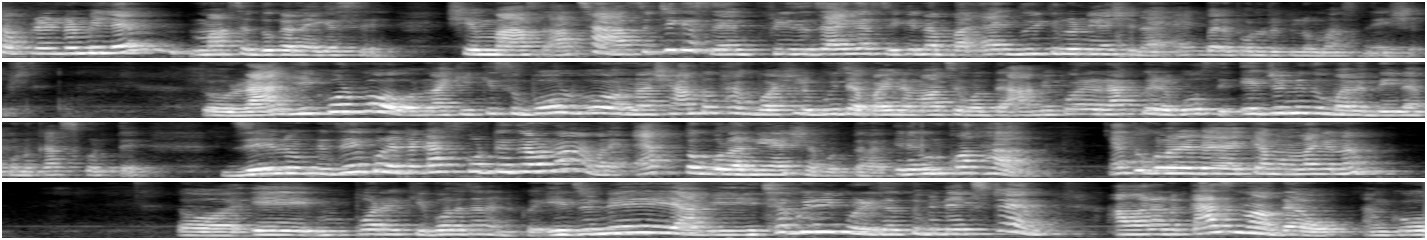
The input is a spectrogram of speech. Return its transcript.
সব ফ্রেন্ডরা মিলে মাছের দোকানে গেছে। সে মাছ আচ্ছা আছে, ঠিক আছে ফ্রিজে জায়গা আছে কিনা এক দুই কিলো নিয়ে আসে না, একবারে পনেরো কিলো মাছ নিয়ে এসে তো রাগই করব নাকি কিছু বলব? না শান্ত থাকব? আসলে বুঝা পাই না মাঝে মধ্যে। আমি পরে রাগ করে বলছি এই জন্যই তোমার দিই না কোনো কাজ করতে। যে যে কোনো একটা কাজ করতে যাও না মানে এতগুলা নিয়ে আসা করতে হয়। এটা কোনো কথা? এতগুলো এটা কেমন লাগে না? তো এই পরে কি বলে জানেন? এই জন্যই আমি ইচ্ছা করি করি যে তুমি নেক্সট টাইম আমার একটা কাজ না দাও। আমি গো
